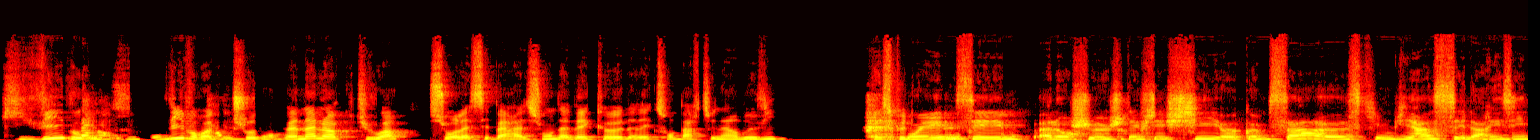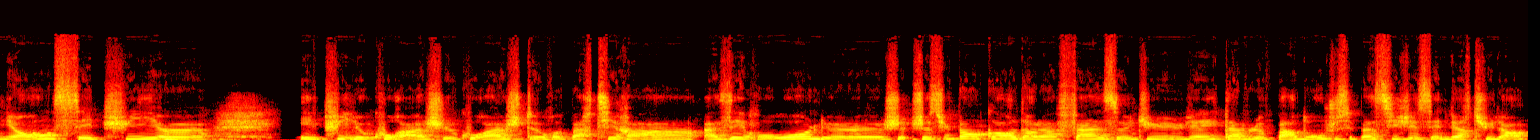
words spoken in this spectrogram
qui vivent ou qui vont vivre des choses un peu analogues, tu vois, sur la séparation d'avec euh, son partenaire de vie. Que oui, c'est alors je, je réfléchis euh, comme ça. Euh, ce qui me vient, c'est la résilience et puis et puis le courage, le courage de repartir à, zéro. Je ne suis pas encore dans la phase du véritable pardon. Je ne sais pas si j'ai cette vertu-là.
